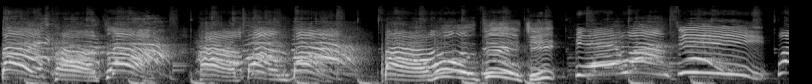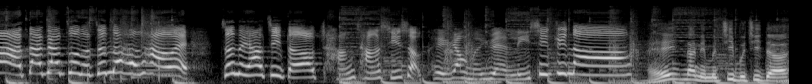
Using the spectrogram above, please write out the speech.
戴口罩，好棒棒，保护自己，别忘记。哇，大家做的真的很好哎，真的要记得哦，常常洗手可以让我们远离细菌哦。哎，那你们记不记得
